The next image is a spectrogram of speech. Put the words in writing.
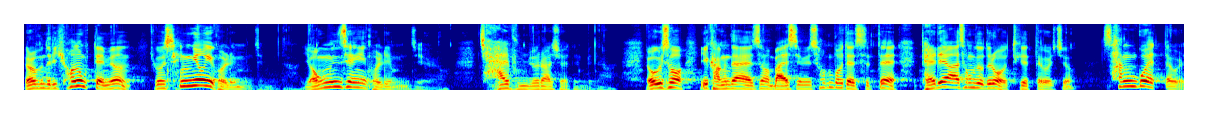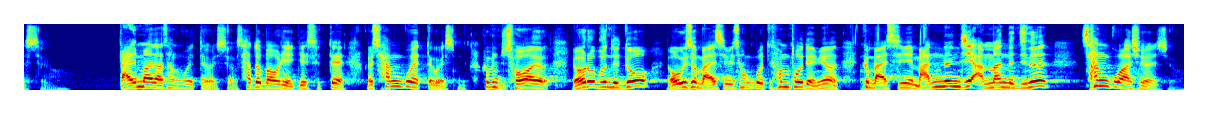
여러분들이 현혹되면 이건 생명이 걸린 문제입니다. 영생이 걸린 문제예요. 잘 분별하셔야 됩니다. 여기서 이 강단에서 말씀이 선보됐을 때 베레아 성도들은 어떻게 했다고 그랬죠? 상고했다고 했어요. 날마다 상고했다고 했어요. 사도 바울이 얘기했을 때 상고했다고 했습니다. 그럼 저와 여러분들도 여기서 말씀이 선포되면 그 말씀이 맞는지 안 맞는지는 상고하셔야죠.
